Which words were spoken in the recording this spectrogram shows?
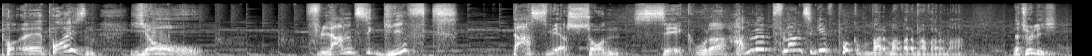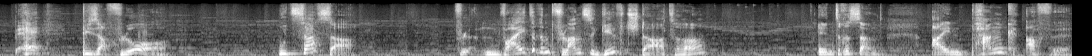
po äh, poison. Yo! Pflanze Gift? Das wäre schon sick, oder? Haben wir ein Pflanzengift-Pokémon? Warte mal, warte mal, warte mal. Natürlich. Hä? Bisaflor. Hutsasa. einen weiteren Pflanze-Gift-Starter? Interessant. Ein Punk-Affe,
